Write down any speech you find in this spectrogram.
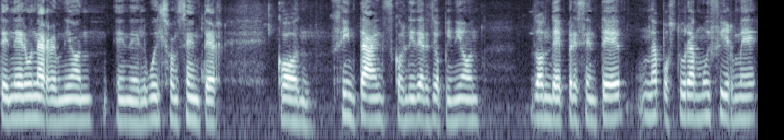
tener una reunión en el Wilson Center con think tanks, con líderes de opinión, donde presenté una postura muy firme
